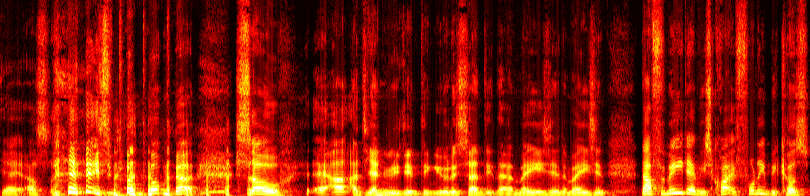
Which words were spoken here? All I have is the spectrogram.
yeah, it has. it's put, put me. So I, I genuinely didn't think you would have sent it there. Amazing, amazing. Now for me, Dave, it's quite funny because,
